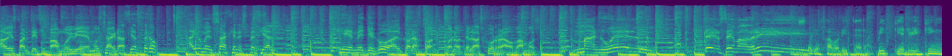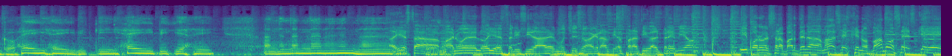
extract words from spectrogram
Habéis participado muy bien, muchas gracias, pero hay un mensaje en especial que me llegó al corazón. Bueno, te lo has currado, vamos. Manuel, desde Madrid. serie favorita era Vicky el Vikingo. Hey, hey, Vicky, hey, Vicky, hey. Na, na, na. Ahí está, Manuel. Oye, felicidades, muchísimas gracias. Para ti va el premio. Y por nuestra parte nada más, es que nos vamos, es que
